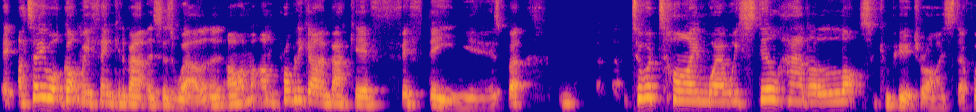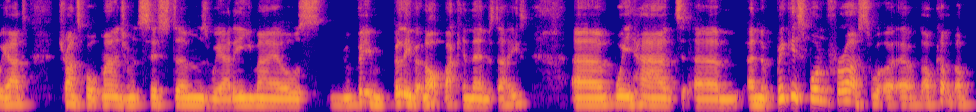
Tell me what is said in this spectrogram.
it, I'll tell you what got me thinking about this as well. And I'm, I'm probably going back here 15 years, but to a time where we still had a lots of computerized stuff. We had transport management systems, we had emails. Believe it or not, back in those days, um, we had, um, and the biggest one for us. uh, I'll come. I'll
